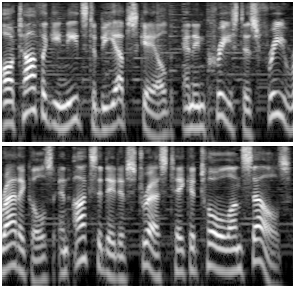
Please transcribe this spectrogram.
Autophagy needs to be upscaled and increased as free radicals and oxidative stress take a toll on cells.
